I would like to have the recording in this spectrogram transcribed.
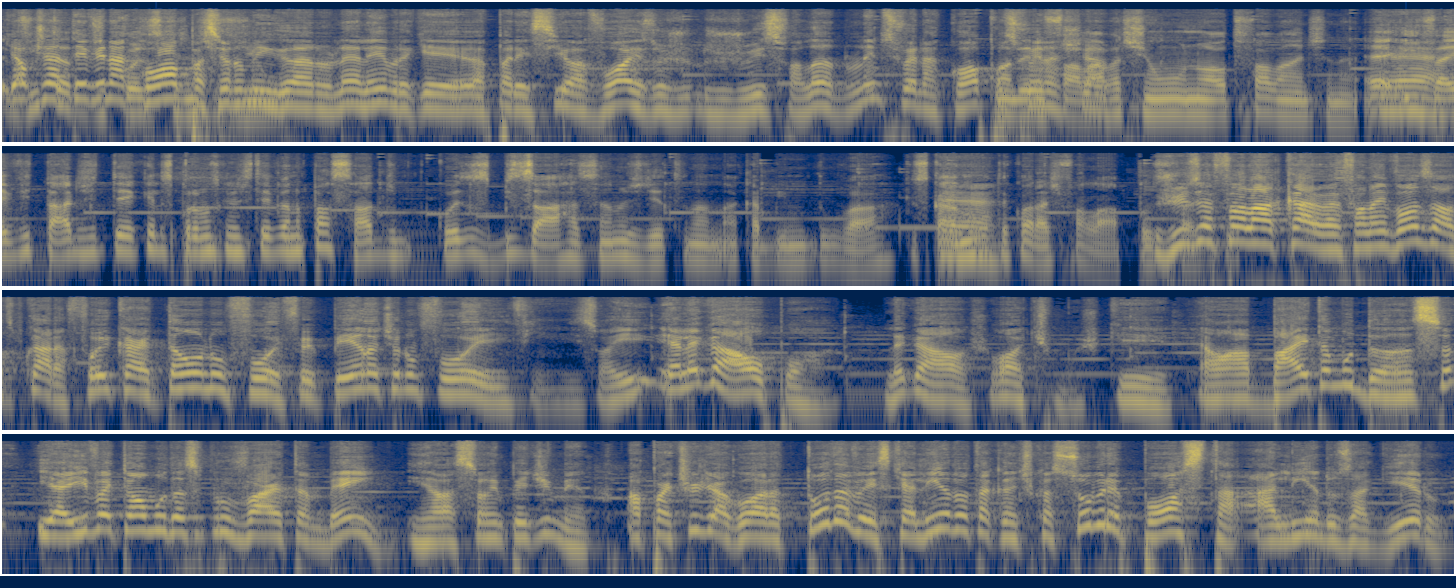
Que é o que já teve na Copa, se eu não me engano, né? Lembra que aparecia a voz do, ju- do juiz falando? Não lembro se foi na Copa ou Quando se foi ele na falava, tinha um no alto-falante, né? É, É. E vai evitar de ter aqueles problemas que a gente teve ano passado, de coisas bizarras sendo ditas na, na cabine do VAR. Que os caras É. não vão ter coragem de falar. O juiz vai falar, cara, vai falar em voz alta. Cara, foi cartão ou não foi? Foi pênalti ou não foi? Enfim, isso aí é legal, porra. Legal, acho ótimo. Acho que é uma baita mudança. E aí vai ter uma mudança pro VAR também em relação ao impedimento. A partir de agora, toda vez que a linha do atacante fica sobreposta à linha do zagueiro,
